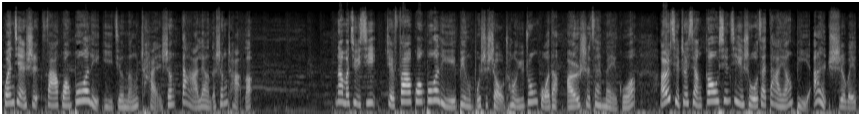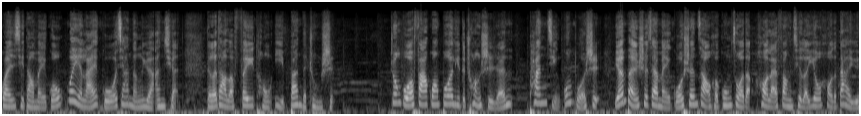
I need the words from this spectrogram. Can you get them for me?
关键是发光玻璃已经能产生大量的生产了。那么据悉，这发光玻璃并不是首创于中国的，而是在美国。而且这项高新技术在大洋彼岸视为关系到美国未来国家能源安全，得到了非同一般的重视。中国发光玻璃的创始人潘景公博士原本是在美国深造和工作的，后来放弃了优厚的待遇，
